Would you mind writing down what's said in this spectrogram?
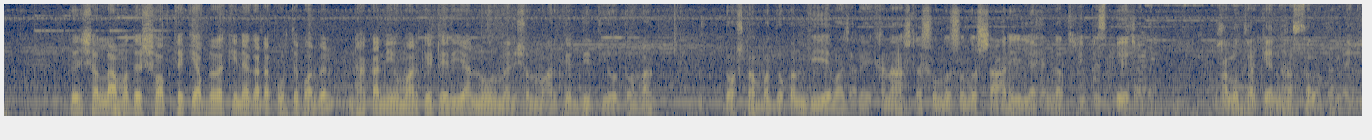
তো ইনশাল্লাহ আমাদের সব থেকে আপনারা কেনাকাটা করতে পারবেন। Dhaka new market area, Noor mansion market, দ্বিতীয় তলা, দশ নম্বর দোকান, বিয়ে বাজারে। এখানে আসলে সুন্দর সুন্দর শাড়ি, লেহেঙ্গা, থ্রি পিস পেয়ে যাবেন। ভালো থাকেন, আসসালামু আলাইকুম।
